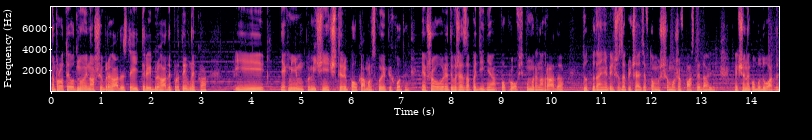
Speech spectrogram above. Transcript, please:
напроти одної нашої бригади стоїть три бригади противника і, як мінімум, поміщені чотири полка морської піхоти. Якщо говорити вже за падіння Покровську, Мирнограда, тут питання більше заключається в тому, що може впасти далі. Якщо не побудувати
